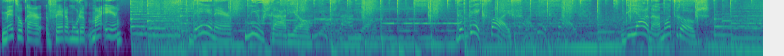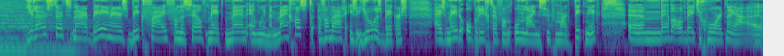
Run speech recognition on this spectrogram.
met elkaar verder moeten. Maar eerst. BNR Nieuwsradio. The Big Five. Diana Matroos. Je luistert naar BNR's Big Five van de Self-Made Men and Women. Mijn gast vandaag is Joris Bekkers. Hij is medeoprichter van online supermarkt Picnic. Um, we hebben al een beetje gehoord nou ja,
